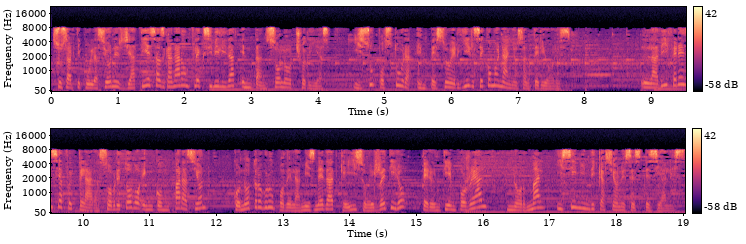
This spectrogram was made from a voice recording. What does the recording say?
Sus articulaciones ya tiesas ganaron flexibilidad en tan solo ocho días y su postura empezó a erguirse como en años anteriores. La diferencia fue clara, sobre todo en comparación con otro grupo de la misma edad que hizo el retiro, pero en tiempo real, normal y sin indicaciones especiales.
